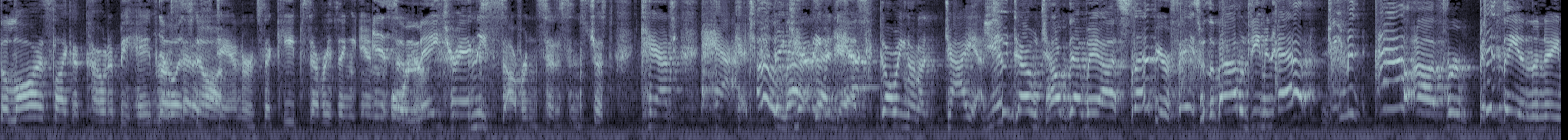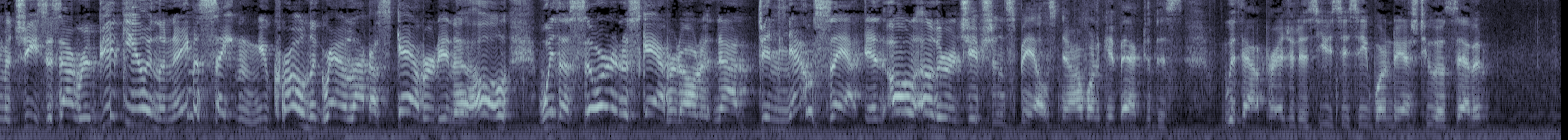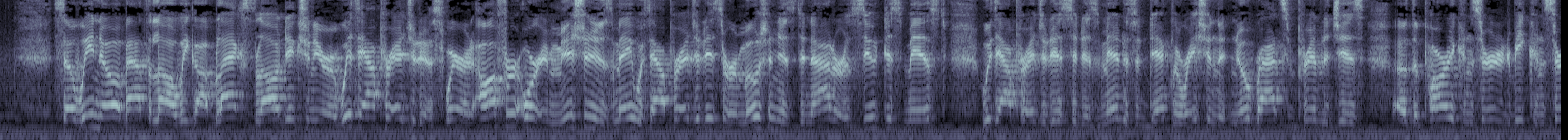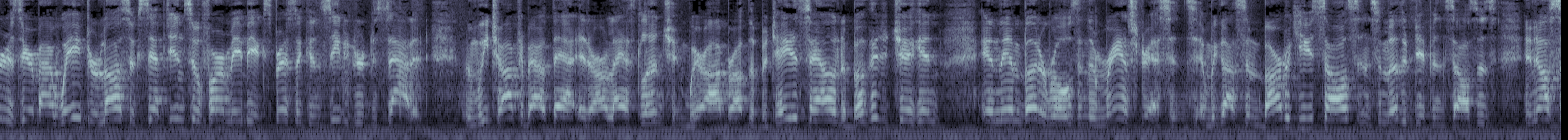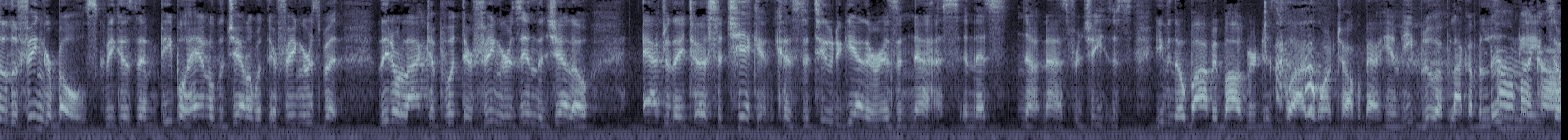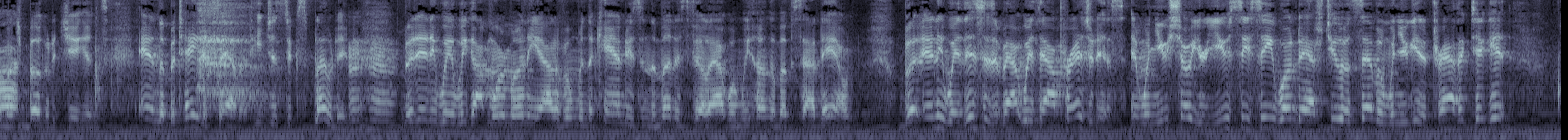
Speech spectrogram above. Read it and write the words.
The law is like a code of behavior, No, a it's set of standards that keeps everything in It's a order. matrix. And these sovereign citizens just can't hack it. Oh, they my can't even hack going on a diet. You don't talk that way. I'll slap your face with a Bible demon out. Demon out. I forbid thee in the name of Jesus. I rebuke you in the name of Satan. You crawl on the ground like a scabbard in a hole with a sword and a scabbard on it. Now denounce that and all other Egyptian spells. Now I want to get back to this without prejudice, UCC 1 207. So we know about the law. We got Black's Law Dictionary without prejudice, where an offer or admission is made without prejudice or a motion is denied or a suit dismissed without prejudice. It is meant as a declaration that no rights and privileges of the party considered to be concerned is thereby waived or lost except insofar may be expressly conceded or decided. And we talked about that at our last luncheon, where I brought the potato salad, a bucket of chicken, and then butter rolls and them ranch dressings. And we got some barbecue sauce and some other dipping sauces and also the finger bowls because then people handle the jello with their fingers, but they don't like to put their fingers in the jello after they touch the chicken because the two together isn't nice, and that's not nice for Jesus. Even though Bobby Bogner, this is why I don't want to talk about him. He blew up like a balloon. Oh my he ate so much bucket of chickens and the potato salad. He just exploded. Mm-hmm. But anyway, we got more money out of him when the candies and the monies fell out when we hung them upside down. But anyway, this is about without prejudice. And when you show your UCC 1 207 when you get a traffic ticket,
